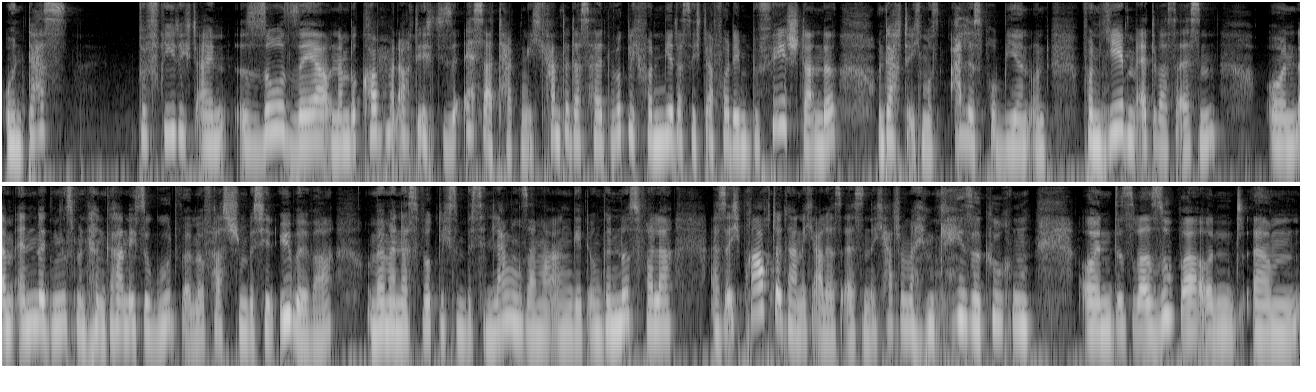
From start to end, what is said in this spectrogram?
Und das befriedigt einen so sehr und dann bekommt man auch die, diese Essattacken. Ich kannte das halt wirklich von mir, dass ich da vor dem Buffet stande und dachte, ich muss alles probieren und von jedem etwas essen. Und am Ende ging es mir dann gar nicht so gut, weil mir fast schon ein bisschen übel war. Und wenn man das wirklich so ein bisschen langsamer angeht und genussvoller, also ich brauchte gar nicht alles essen. Ich hatte meinen Käsekuchen und es war super und ähm,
